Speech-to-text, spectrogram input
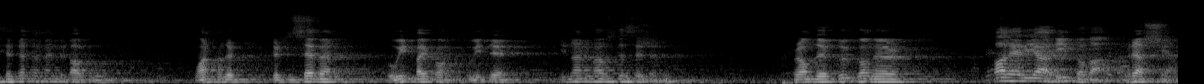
Ladies and gentlemen, the bout 137 win by points with the unanimous decision. From the blue corner, Valeria Rikova, Russia.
